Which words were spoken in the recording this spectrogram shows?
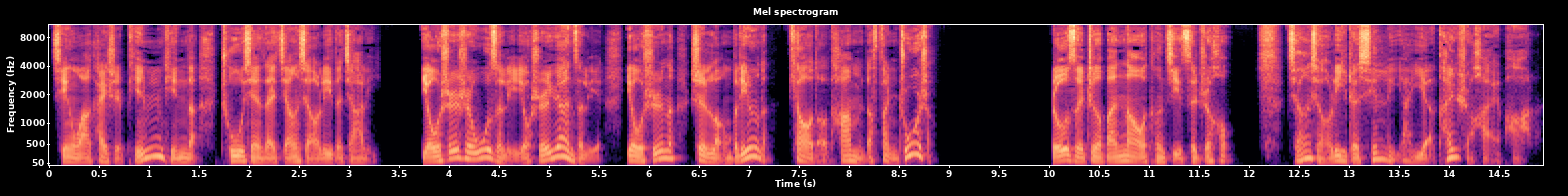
青蛙开始频频的出现在蒋小丽的家里，有时是屋子里，有时院子里，有时呢是冷不丁的跳到他们的饭桌上。如此这般闹腾几次之后，蒋小丽这心里呀也开始害怕了。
